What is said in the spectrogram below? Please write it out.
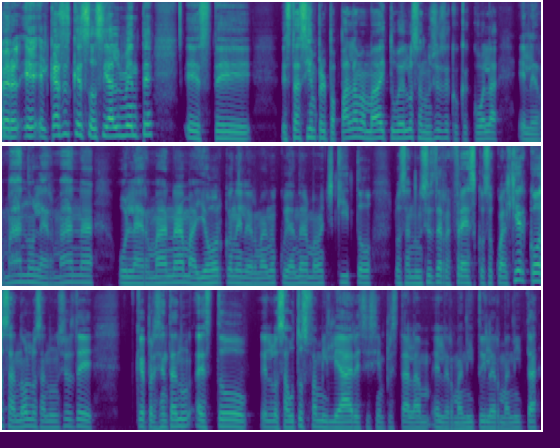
Pero el, caso es que socialmente, este, está siempre el papá, la mamá, y tú ves los anuncios de Coca-Cola, el hermano, la hermana, o la hermana mayor con el hermano cuidando al hermano chiquito, los anuncios de refrescos, o cualquier cosa, ¿no? Los anuncios de que presentan esto en los autos familiares y siempre está el hermanito y la hermanita.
